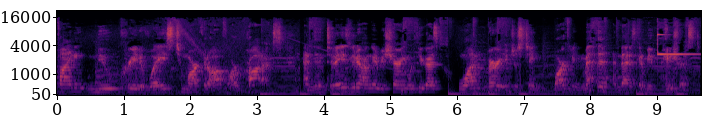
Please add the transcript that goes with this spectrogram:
finding new creative ways to market off our products. And in today's video, I'm going to be sharing with you guys one very interesting marketing method, and that is going to be Pinterest.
